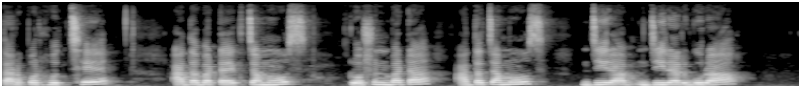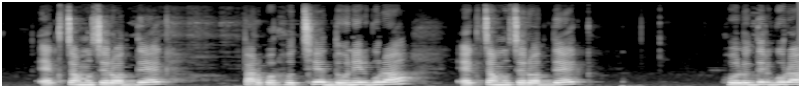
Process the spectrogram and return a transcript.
তারপর হচ্ছে আদা বাটা এক চামচ, রসুন বাটা আধা চামচ, জিরা, জিরার গুঁড়া এক চামচের অর্ধেক, তারপর হচ্ছে ধনের গুঁড়া এক চামচের অর্ধেক, হলুদের গুঁড়া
